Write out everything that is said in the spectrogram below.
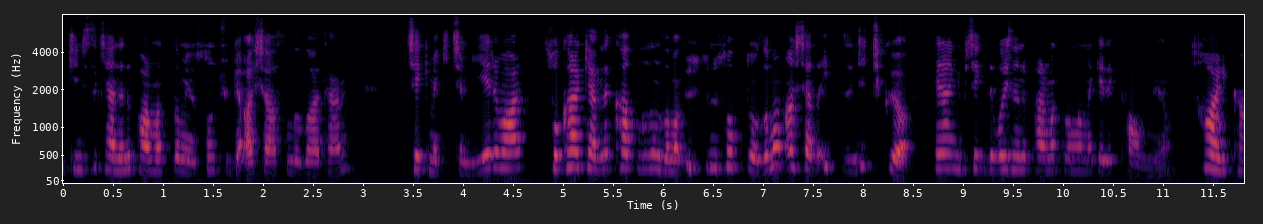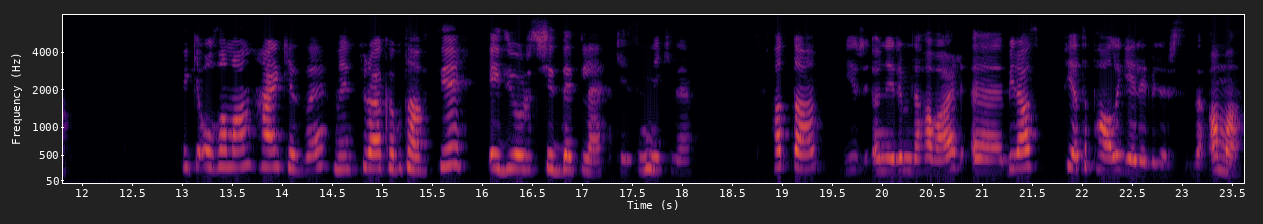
İkincisi kendini parmaklamıyorsun. Çünkü aşağısında zaten çekmek için bir yeri var. Sokarken de katladığın zaman üstünü soktuğun zaman aşağıda ittirince çıkıyor. Herhangi bir şekilde vajinanı parmaklamana gerek kalmıyor. Harika. Peki o zaman herkese menstrual kapı tavsiye ediyoruz şiddetle. Kesinlikle. Hatta bir önerim daha var. Ee, biraz fiyatı pahalı gelebilir size ama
